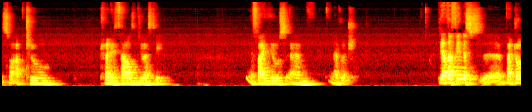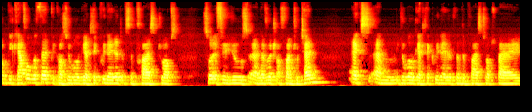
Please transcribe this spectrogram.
so up to 20,000 USD if I use um, leverage. The other thing is, uh, but don't be careful with that because you will get liquidated if the price drops. So if you use a leverage of 1 to 10 x, um, you will get liquidated when the price drops by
